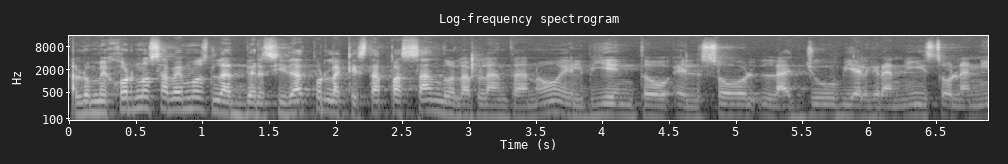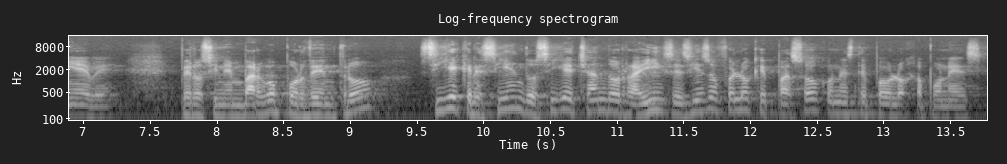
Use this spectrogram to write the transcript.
A lo mejor no sabemos la adversidad por la que está pasando la planta, ¿no? El viento, el sol, la lluvia, el granizo, la nieve. Pero sin embargo, por dentro sigue creciendo, sigue echando raíces. Y eso fue lo que pasó con este pueblo japonés.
